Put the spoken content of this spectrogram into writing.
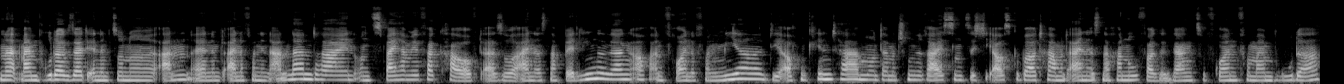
Und dann hat mein Bruder gesagt, er nimmt so eine an, er nimmt eine von den anderen dreien und zwei haben wir verkauft. Also eine ist nach Berlin gegangen, auch an Freunde von mir, die auch ein Kind haben und damit schon gereist und sich die ausgebaut haben. Und eine ist nach Hannover gegangen zu Freunden von meinem Bruder.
